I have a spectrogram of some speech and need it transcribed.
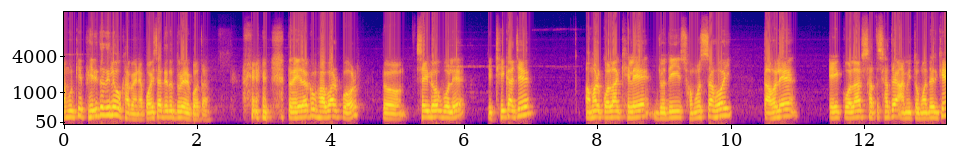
এমনকি ফ্রিতে দিলেও খাবে না, পয়সা দিতে দূরের কথা। তো এরকম হবার পর তো সেই লোক বলে যে, ঠিক আছে, আমার কলা খেলে যদি সমস্যা হয়, তাহলে এই কলার সাথে সাথে আমি তোমাদেরকে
